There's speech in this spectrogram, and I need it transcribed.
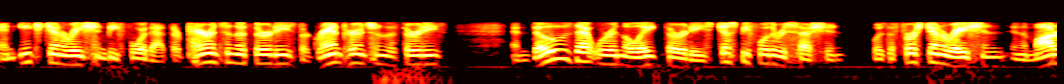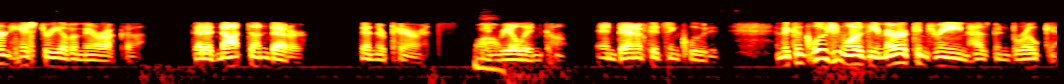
and each generation before that. Their parents in their 30s, their grandparents in their 30s, and those that were in the late 30s, just before the recession, was the first generation in the modern history of America that had not done better than their parents wow. in real income and benefits included. And the conclusion was the American dream has been broken.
